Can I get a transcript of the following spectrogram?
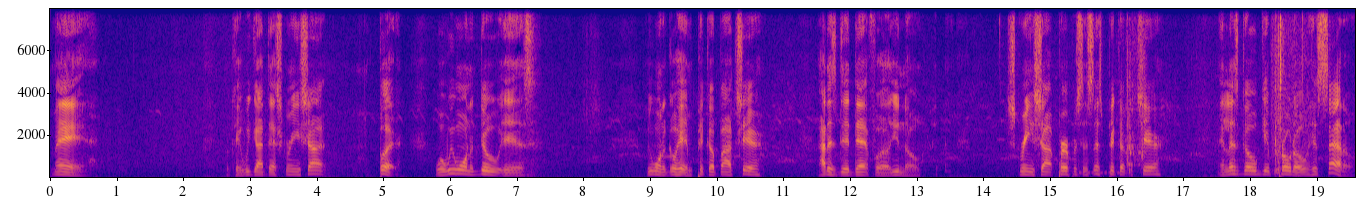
Man. Okay, we got that screenshot. But what we want to do is we want to go ahead and pick up our chair. I just did that for, you know, screenshot purposes. Let's pick up the chair and let's go get Proto his saddle.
